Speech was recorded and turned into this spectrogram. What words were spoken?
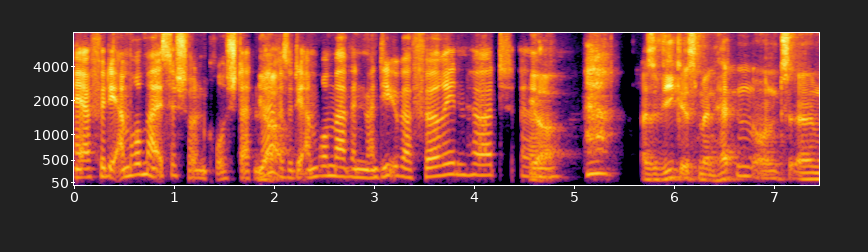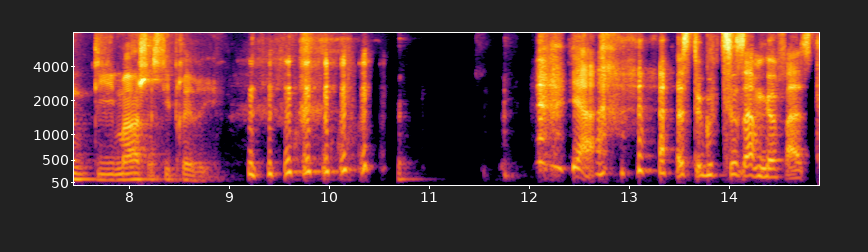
Ja, für die Amrumer ist es schon eine Großstadt. Ne? Ja. Also die Amrumer, wenn man die über Föhr reden hört. Ähm, ja. Also Wieg ist Manhattan und ähm, die Marsch ist die Prärie. ja, hast du gut zusammengefasst.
